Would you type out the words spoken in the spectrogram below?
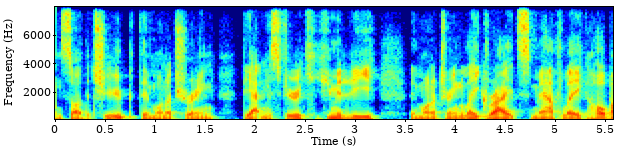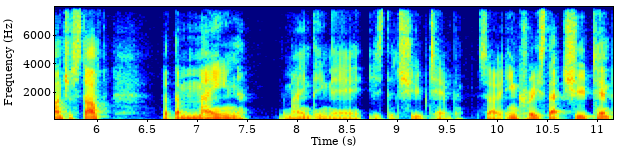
inside the tube. They're monitoring the atmospheric humidity, they're monitoring leak rates, mouth leak, a whole bunch of stuff. But the main the main thing there is the tube temp. So increase that tube temp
